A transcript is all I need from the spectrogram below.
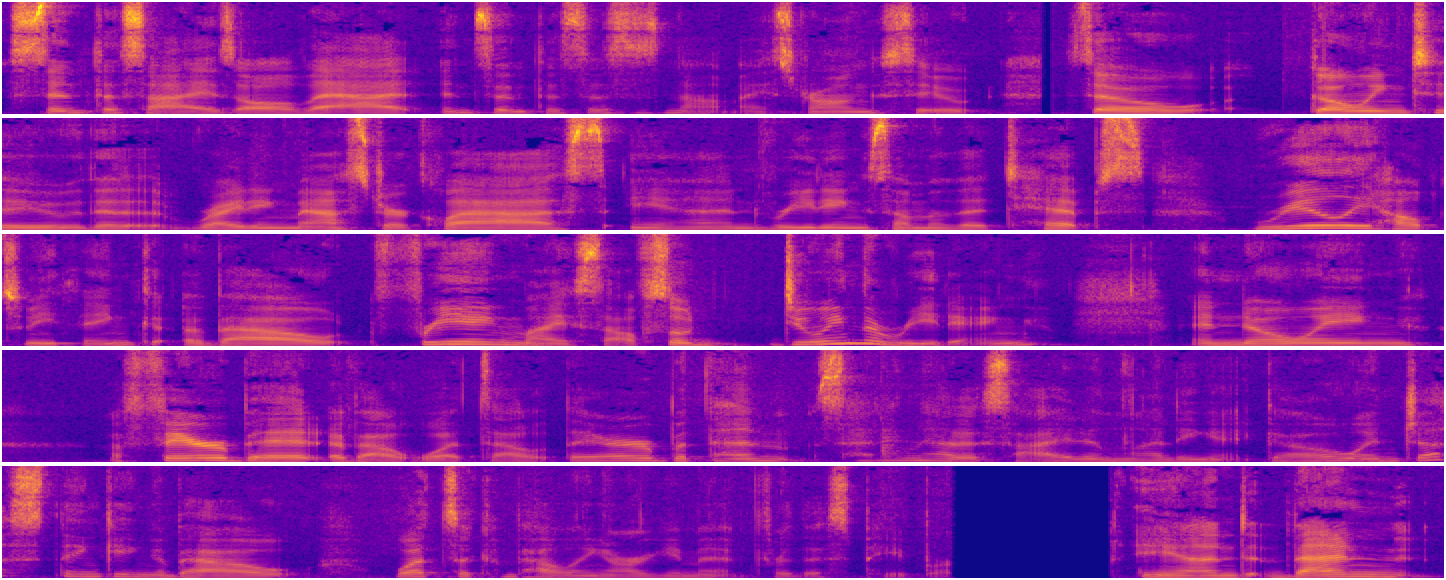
synthesize all that and synthesis is not my strong suit. So going to the writing master class and reading some of the tips really helped me think about freeing myself. So, doing the reading and knowing a fair bit about what's out there, but then setting that aside and letting it go and just thinking about what's a compelling argument for this paper. And then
